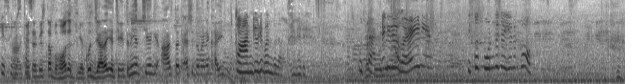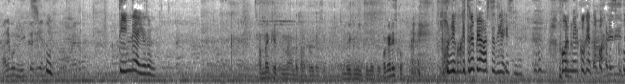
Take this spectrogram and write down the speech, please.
कैसे हाँ केसर पिस्ता बहुत अच्छी है कुछ ज़्यादा ही अच्छी इतनी अच्छी है कि आज तक ऐसी तो मैंने खाई नहीं। कान क्यों नहीं बंद हो जाते मेरे? कुछ काटने के लिए लगाया ही नहीं है। इसको स्पून तो चाहिए तेरे को? अरे वो लीक कर रही है तीन ले आइयो चल। अब मैं मैं बताता हूँ कैसे देख नीचे कैसे पकड़ इसको। मोने को कितने प्यार से दिया इसने। और मेरे को कहता पकड़ इसको।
